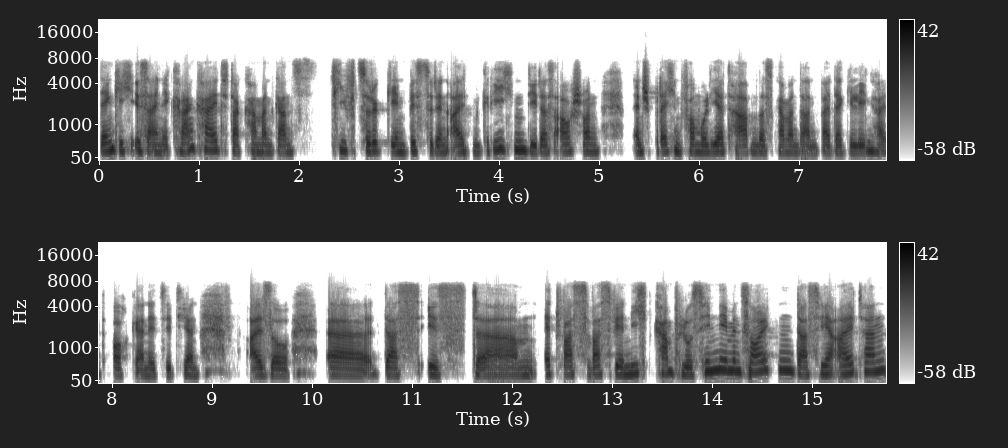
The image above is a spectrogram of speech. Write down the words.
denke ich, ist eine Krankheit. Da kann man ganz tief zurückgehen bis zu den alten Griechen, die das auch schon entsprechend formuliert haben. Das kann man dann bei der Gelegenheit auch gerne zitieren. Also äh, das ist ähm, etwas, was wir nicht kampflos hinnehmen sollten, dass wir altern,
